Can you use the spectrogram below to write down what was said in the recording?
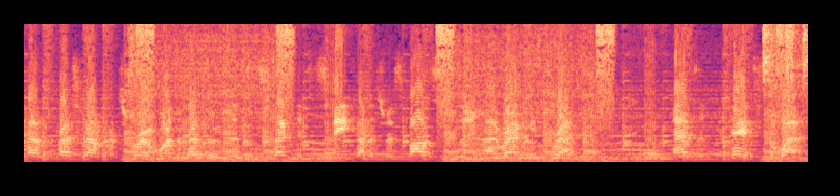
White press conference room where the president is expected to speak on his response to the Iraqi threat as it pertains to the West.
